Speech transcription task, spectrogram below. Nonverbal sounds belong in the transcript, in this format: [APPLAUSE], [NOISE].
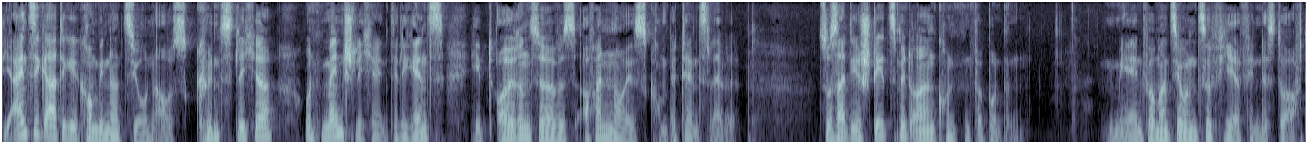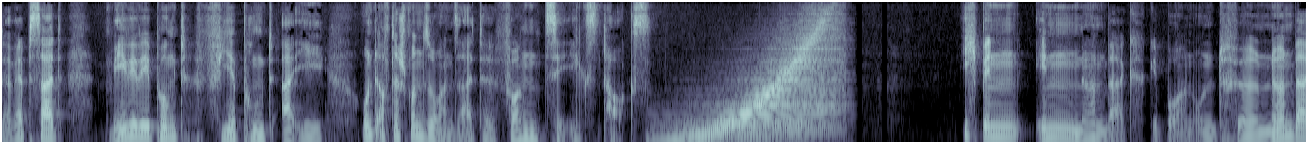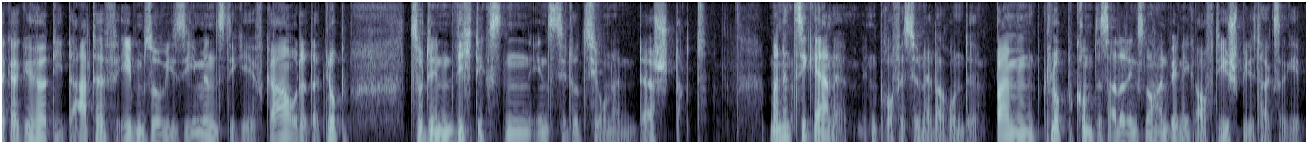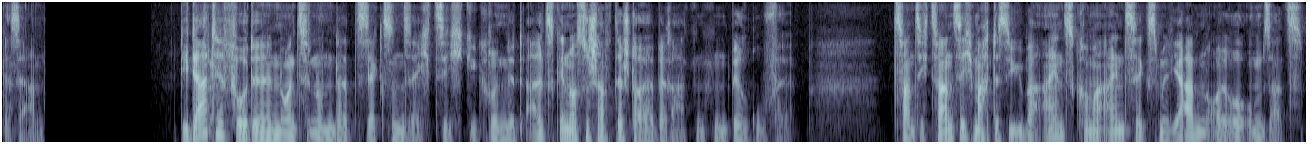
Die einzigartige Kombination aus künstlicher und menschlicher Intelligenz hebt euren Service auf ein neues Kompetenzlevel. So seid ihr stets mit euren Kunden verbunden. Mehr Informationen zu 4 findest du auf der Website www.4.ai und auf der Sponsorenseite von CX Talks. Ich bin in Nürnberg geboren und für Nürnberger gehört die DATEV ebenso wie Siemens, die GfK oder der Club zu den wichtigsten Institutionen der Stadt. Man nennt sie gerne in professioneller Runde. Beim Club kommt es allerdings noch ein wenig auf die Spieltagsergebnisse an. Die DATEV wurde 1966 gegründet als Genossenschaft der steuerberatenden Berufe. 2020 machte sie über 1,16 Milliarden Euro Umsatz.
